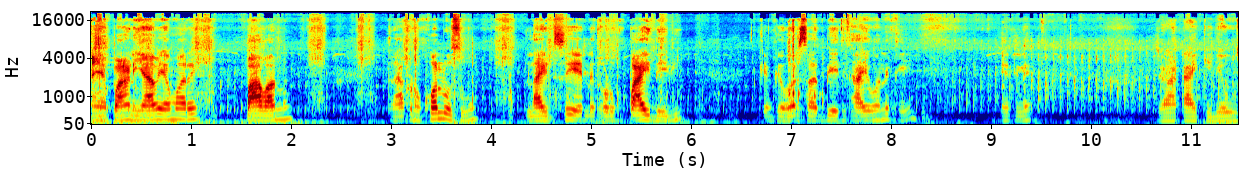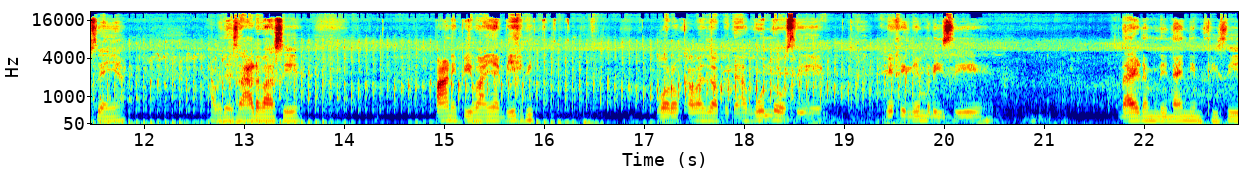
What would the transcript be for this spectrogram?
અહીંયા પાણી આવે અમારે પાવાનું. ઢાંકણું ખોલું છું. લાઇટ છે એટલે થોડુંક પાઈ દેવી. કેમ કે વરસાદ બે દી થયો નથી. એટલે જો આ ટાંકી એવું છે અહીંયા. આ બધા ઝાડવા છે. પાણી પીવા અહીંયા બેહવી ગોરો ખાવા જો બધા ગોલો છે મીઠી લીમડી છે. દાયડમડી નાનીમથી છે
